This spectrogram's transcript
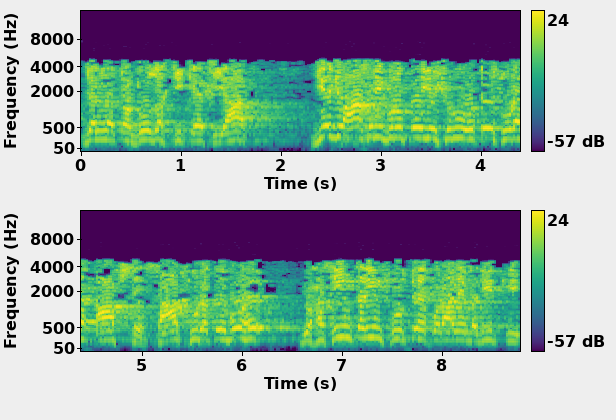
جنت اور دوزخ کی کیفیات یہ جو آخری گروپ ہے، یہ شروع ہوتے سورہ قاف سے۔ سات صورتیں وہ ہیں جو حسین ترین صورتیں قرآن مجید کی،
